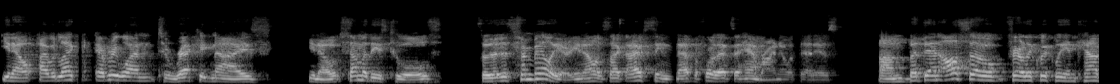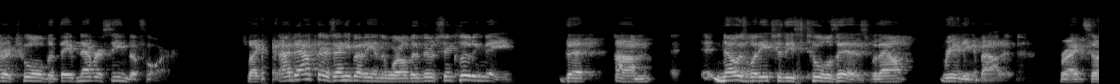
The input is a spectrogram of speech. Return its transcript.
you know, I would like everyone to recognize, you know, some of these tools so that it's familiar. You know, it's like I've seen that before. That's a hammer. I know what that is. Um, but then also fairly quickly encounter a tool that they've never seen before. Like I doubt there's anybody in the world, and there's including me, that um, knows what each of these tools is without reading about it. Right. So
